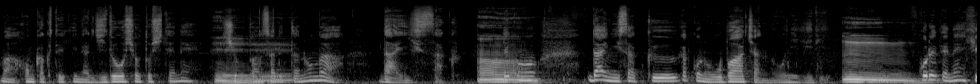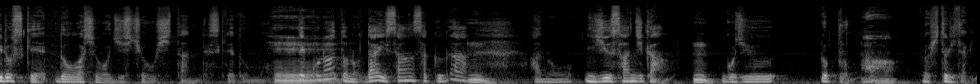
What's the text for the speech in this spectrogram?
まあ、本格的な児童書としてね出版されたのが第一作。うんでこの第二作がこの「おばあちゃんのおにぎり」うん。これでね広助童話賞を受賞したんですけども。でこの後の第三作が、うん。あの23時間うん。56分はの一人旅。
